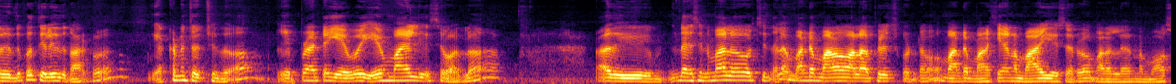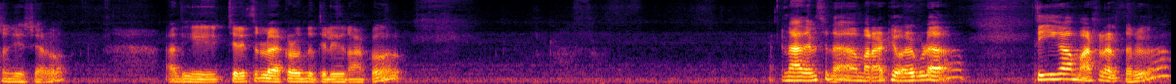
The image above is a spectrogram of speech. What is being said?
అది ఎందుకో తెలియదు నాకు. ఎక్కడి నుంచి వచ్చిందో ఎప్పుడంటే ఏవో ఏం మాయలు చేసేవాళ్ళు అది అంటే సినిమాలో వచ్చిందో అంటే మనం అలా పిలుచుకుంటాము అంటే మనకేమైనా మాయ చేశారో మనల్ని ఏమైనా మోసం చేశారో అది చరిత్రలో ఎక్కడ ఉందో తెలియదు నాకు. నాకు తెలిసిన మరాఠీ వాళ్ళు కూడా తీయగా మాట్లాడతారు.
